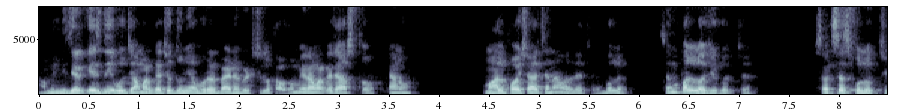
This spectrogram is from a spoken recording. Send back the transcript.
আমি নিজের কেস দিয়ে বলছি, আমার কাছে দুনিয়া ভরের ব্যাড হ্যাবিট ছিল। তাও তো মেয়েরা আমার কাছে আসতো? কেন? মাল, পয়সা আছে না আমার কাছে? বলে সিম্পল লজিক হচ্ছে। সাকসেসফুল হচ্ছি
